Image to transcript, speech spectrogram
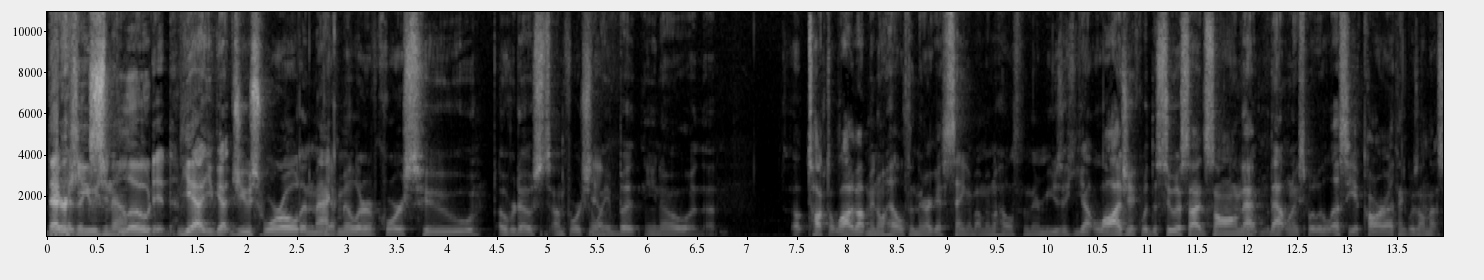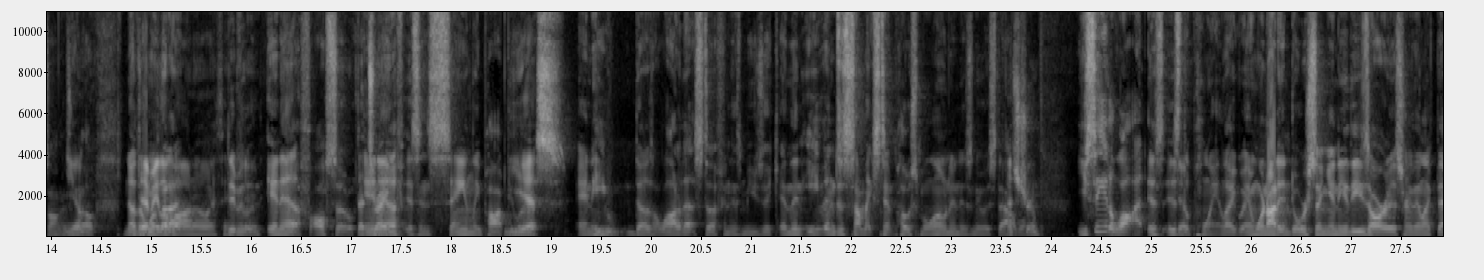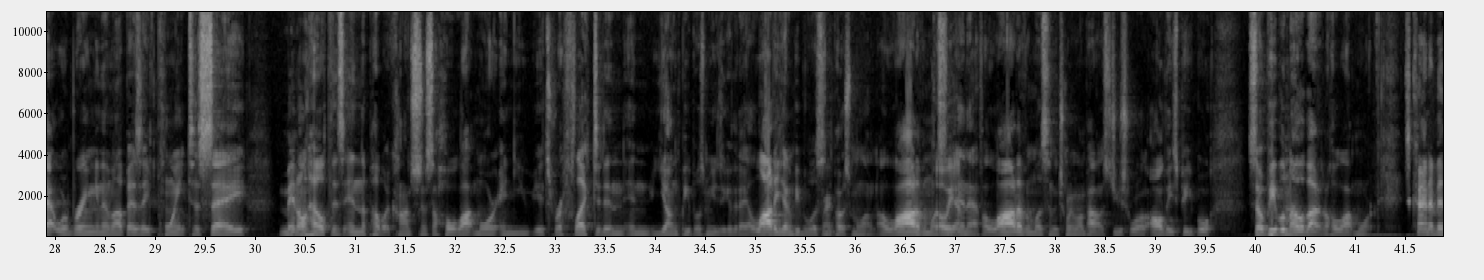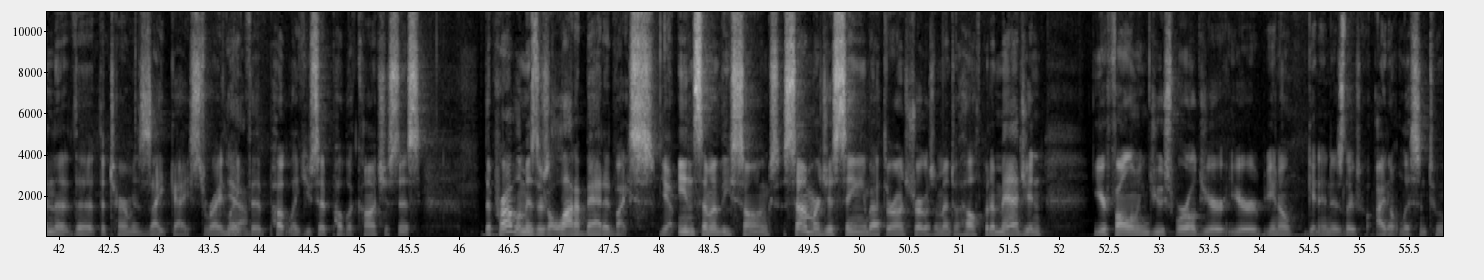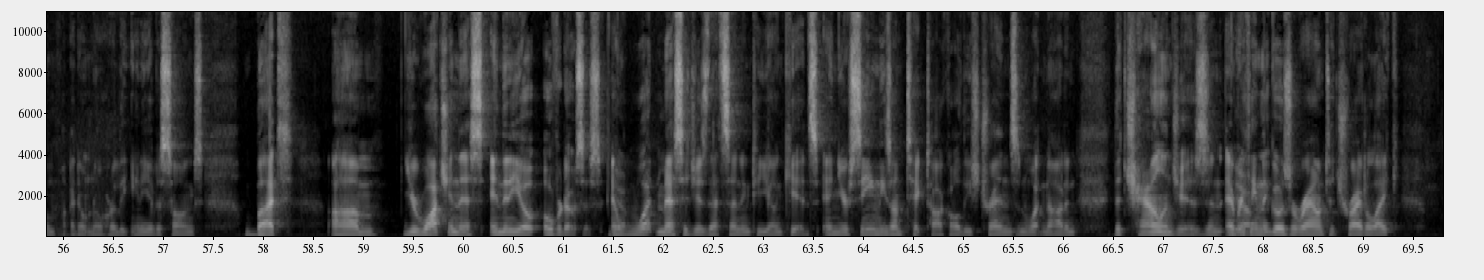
that They're huge now. exploded. Yeah, you got Juice WRLD and Mac Yep. Miller, of course, who overdosed, unfortunately. But you know, uh, talked a lot about mental health in there. I guess sang about mental health in their music. You got Logic with the Suicide song. That that one exploded. Alessia Cara, I think, was on that song as well. Another Demi one that Lovato, I think, Demi. NF also. That's NF right. is insanely popular. Yes. and he does a lot of that stuff in his music. And then even to some extent, Post Malone in his newest album. That's true. You see it a lot. Is is the point? Like, and we're not endorsing any of these artists or anything like that. We're bringing them up as a point to say mental health is in the public consciousness a whole lot more, and you it's reflected in, in young people's music of the day. A lot of young people listen to Post Malone. A lot of them listen Oh, yeah. to NF. A lot of them listen to Twenty One Pilots, Juice WRLD, all these people. So people know about it a whole lot more. it's kind of in the the, the term is zeitgeist, right? Yeah. Like the pub, like you said, public consciousness. The problem is there's a lot of bad advice Yep. in some of these songs. Some are just singing about their own struggles with mental health. But imagine you're following Juice WRLD. You're you're you know getting into his lyrics. I don't listen to him. I don't know hardly any of his songs. But um, you're watching this, and then he o- overdoses. And what message is that sending to young kids? And you're seeing these on TikTok, all these trends and whatnot, and the challenges and everything that goes around to try to like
